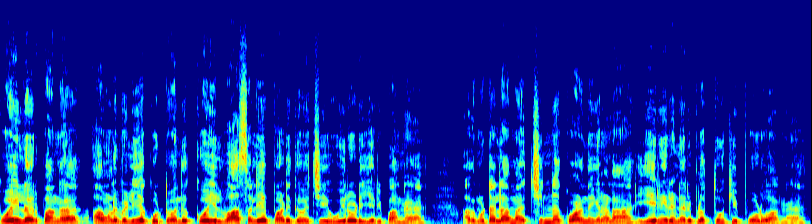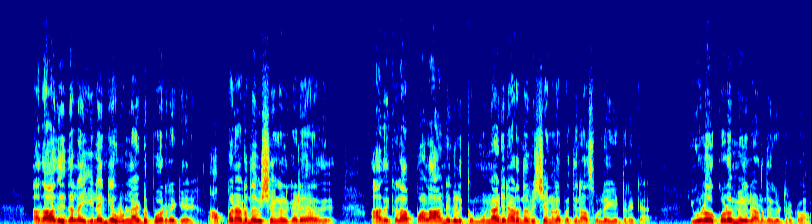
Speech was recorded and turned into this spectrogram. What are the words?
கோயிலில் இருப்பாங்க அவங்கள வெளியே கூட்டு வந்து கோயில் வாசலையே படுக்க வச்சு உயிரோடு எரிப்பாங்க. அது மட்டும் இல்லாமல் சின்ன குழந்தைங்களெல்லாம் எரியிற நெருப்பில் தூக்கி போடுவாங்க. அதாவது இதெல்லாம் இலங்கை உள்நாட்டு போர் இருக்கு. அப்போ நடந்த விஷயங்கள் கிடையாது. அதுக்கெல்லாம் பல ஆண்டுகளுக்கு முன்னாடி நடந்த விஷயங்களை பற்றி நான் சொல்லிக்கிட்டு இருக்கேன். இவ்வளோ கொடுமைகள் நடந்துக்கிட்டு இருக்கோம்.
